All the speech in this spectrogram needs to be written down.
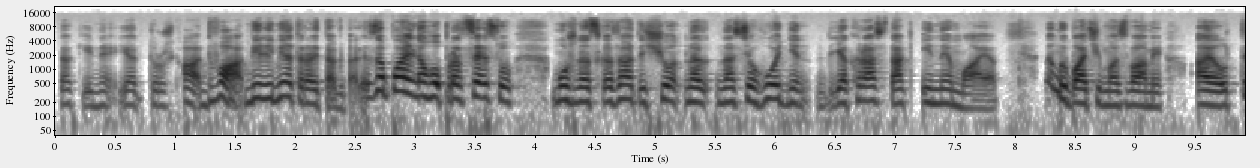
так і не я трошки. А, 2 мм і так далі. Запального процесу можна сказати, що на, на сьогодні якраз так і немає. Ну, ми бачимо з вами АЛТ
